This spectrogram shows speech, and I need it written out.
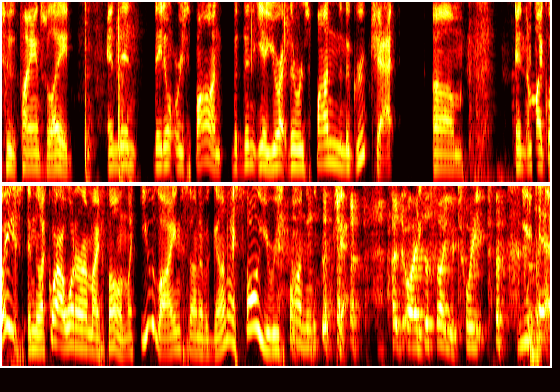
to financial aid, and then they don't respond. But then yeah, you're right. They're responding in the group chat. Um, and I'm like, wait, and they're like, well, I want her on my phone. Like, you lying son of a gun! I saw you respond in the group chat. I, I just saw you tweet. yeah,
